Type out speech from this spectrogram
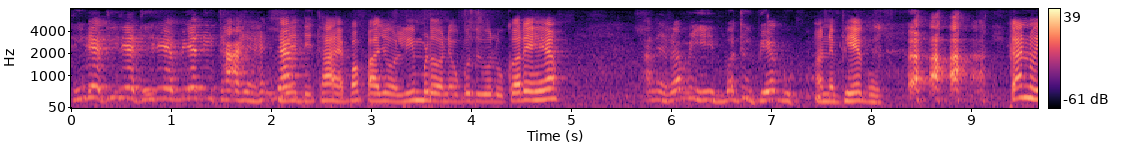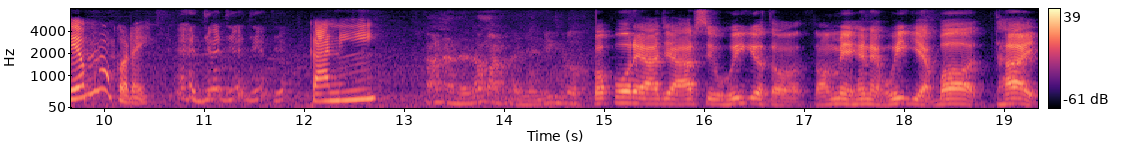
ધીરે ધીરે ધીરે બે દી થાય. બે દી થાય. પપ્પા જો લીમડો ને એવું બધું ઓલું કરે હે અને રમી બધું ભેગું. અને ભેગું. કાનું એમ ન કરાય. જે જે જે જે. કાની? બપોરે આજે આરસી હુઈ ગયો તો તો અમે હેને હુઈ ગયા બધાય.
